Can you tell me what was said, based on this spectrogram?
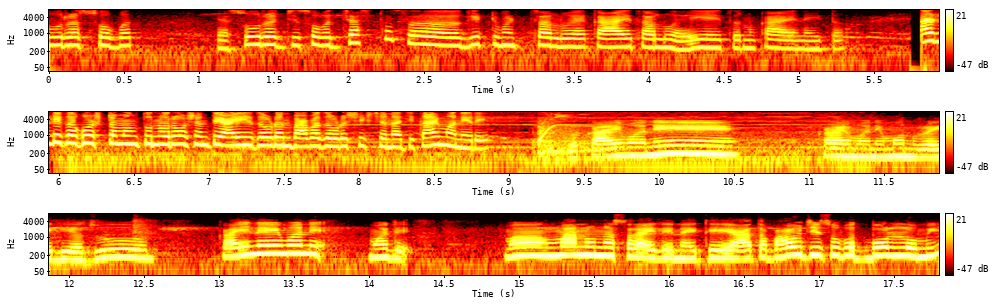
सूरज सोबत. या सूरजजी सोबत जास्तच गिटमिट चालू आहे काय चालू आहे यायचं काय नाही तर. काढली का गोष्ट मग तुला रोशन ते आई जवळ बाबा जवळ शिक्षणाची काय म्हणे रे? काय म्हणे? काय म्हणे म्हणून राहिली अजून? काही नाही म्हणे मध्ये. मग मानूनच राहिली नाही ते. आता भाऊजी सोबत बोललो मी.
